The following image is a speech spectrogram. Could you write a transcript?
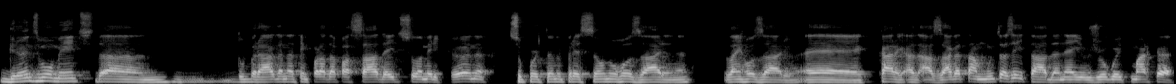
grandes momentos da, do Braga na temporada passada aí de Sul-Americana, suportando pressão no Rosário, né? Lá em Rosário. É, cara, a, a, zaga tá muito azeitada, né? E o jogo aí que marca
